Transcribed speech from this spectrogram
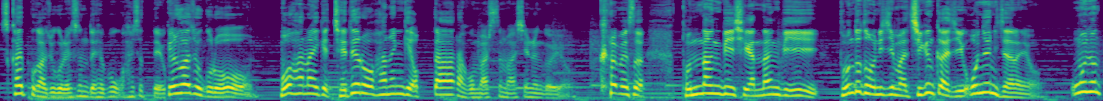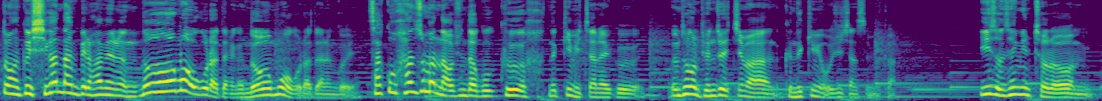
스카이프 가지고 레슨도 해보고 하셨대요 결과적으로 뭐 하나 이게 제대로 하는 게 없다라고 말씀하시는 거예요 그러면서 돈 낭비 시간 낭비 돈도 돈이지만 지금까지 5년이잖아요 5년 동안 그 시간 낭비를 하면은 너무 억울하다는 거예요. 너무 억울하다는 거예요. 자꾸 한숨만 나오신다고 그 느낌 있잖아요. 그 음성을 변조했지만 그 느낌이 오시지 않습니까? 이 선생님처럼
